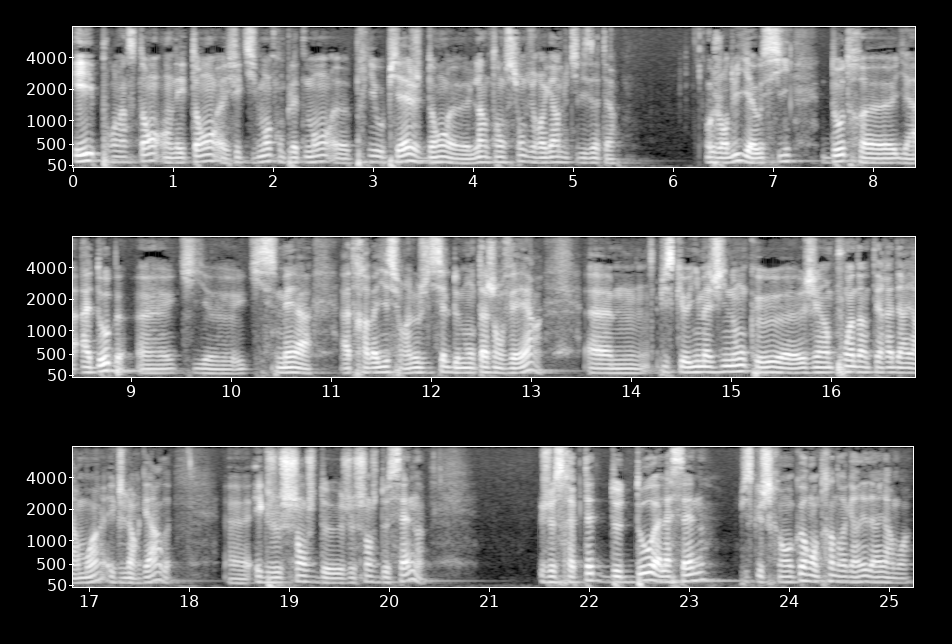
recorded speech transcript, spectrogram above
et pour l'instant en étant effectivement complètement pris au piège dans l'intention du regard de l'utilisateur. Aujourd'hui, il y a aussi d'autres. Euh, il y a Adobe qui, qui se met à, à, travailler sur un logiciel de montage en VR, puisque imaginons que j'ai un point d'intérêt derrière moi et que je le regarde et que je change de, je change de scène je serais peut-être de dos à la scène, puisque je serais encore en train de regarder derrière moi.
